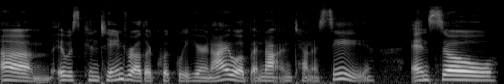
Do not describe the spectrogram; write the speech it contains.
Um, it was contained rather quickly here in Iowa, but not in Tennessee. And so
